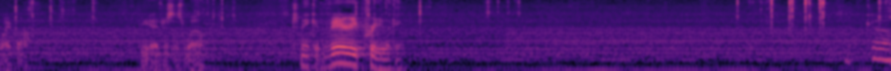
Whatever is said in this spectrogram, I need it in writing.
wipe off the edges as well to make it very pretty looking. go.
